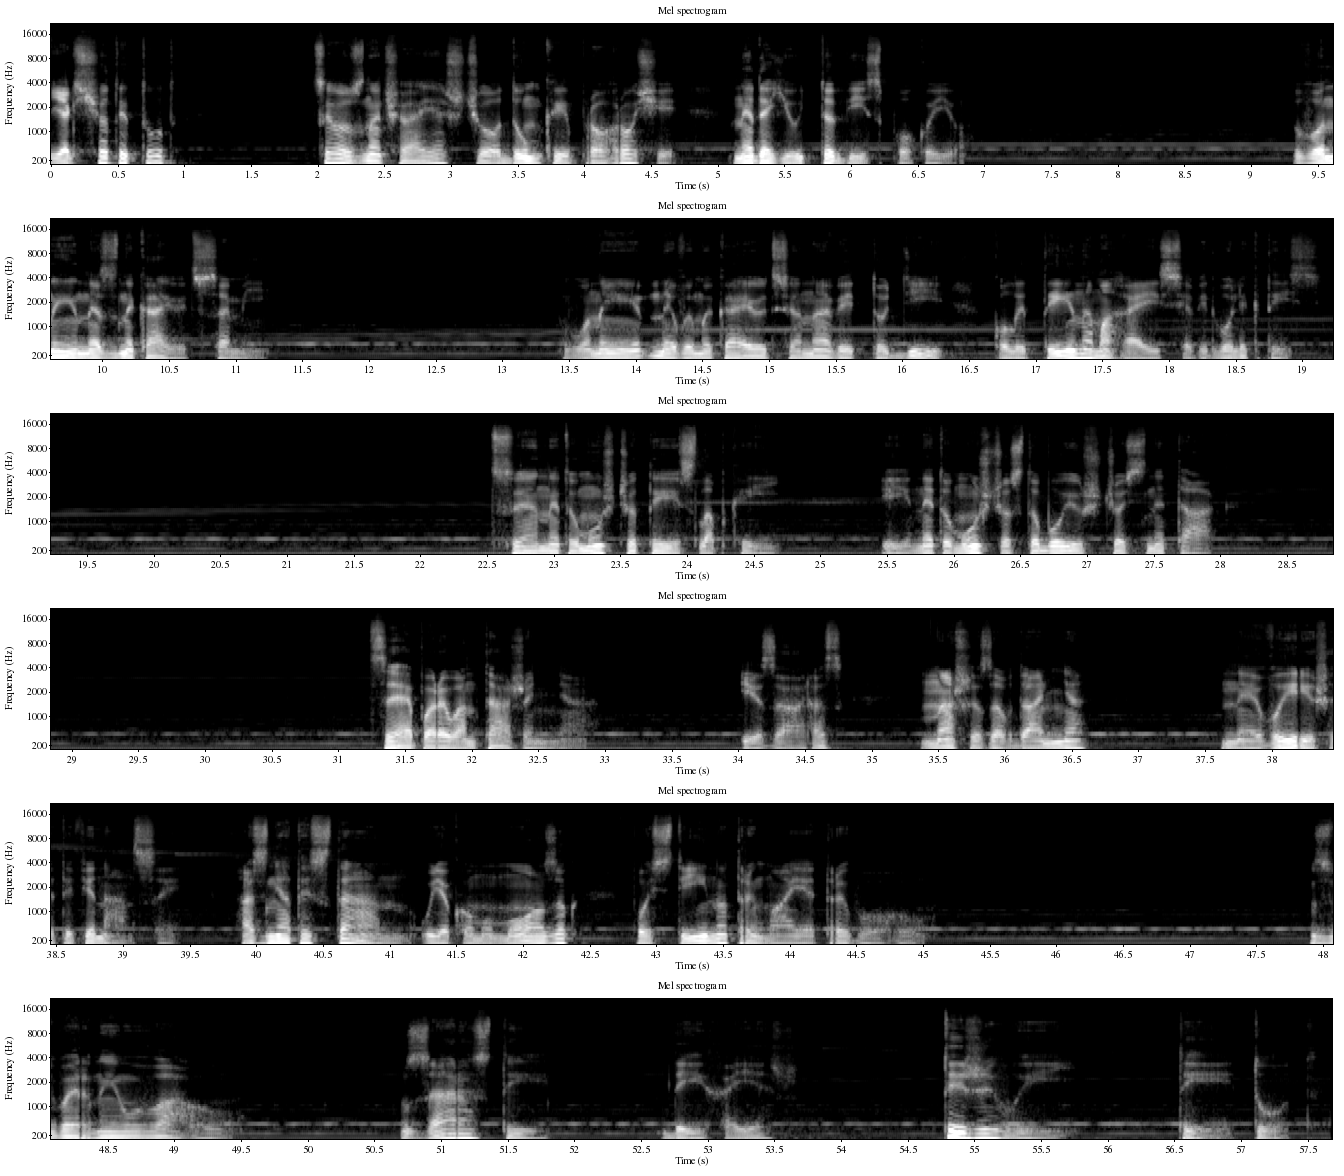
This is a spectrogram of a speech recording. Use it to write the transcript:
Якщо ти тут, це означає, що думки про гроші не дають тобі спокою. Вони не зникають самі. Вони не вимикаються навіть тоді, коли ти намагаєшся відволіктись. Це не тому, що ти слабкий, і не тому, що з тобою щось не так. Це перевантаження. І зараз наше завдання не вирішити фінанси, а зняти стан, у якому мозок постійно тримає тривогу. Зверни увагу. Зараз ти дихаєш, ти живий, ти тут.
